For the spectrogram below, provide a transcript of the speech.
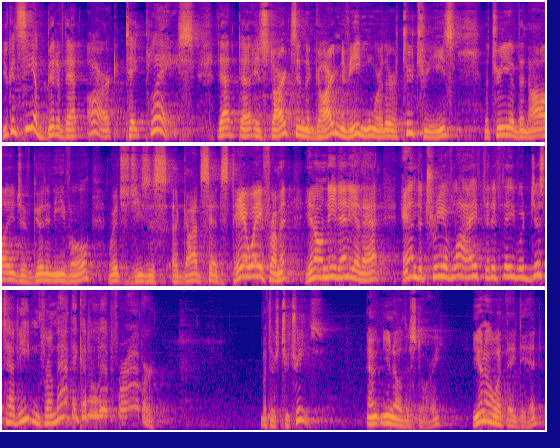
you can see a bit of that arc take place. That uh, it starts in the Garden of Eden, where there are two trees the tree of the knowledge of good and evil, which Jesus, uh, God said, stay away from it. You don't need any of that. And the tree of life, that if they would just have eaten from that, they could have lived forever. But there's two trees. Now, you know the story. You know what they did.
